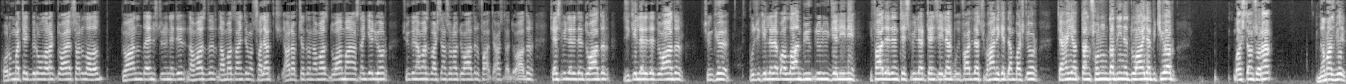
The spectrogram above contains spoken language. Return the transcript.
Korunma tedbiri olarak duaya sarılalım. Duanın da en üstünü nedir? Namazdır. Namaz ancak salat Arapçada namaz dua manasına geliyor. Çünkü namaz baştan sonra duadır. Fatihası da duadır. Tesbihleri de duadır. Zikirleri de duadır. Çünkü bu zikirler hep Allah'ın büyüklüğünü, yüceliğini ifade eden tesbihler, tenzihler, bu ifadeler Sübhaneke'den başlıyor. Tehiyyattan sonunda da yine duayla bitiyor. Baştan sonra namaz bir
